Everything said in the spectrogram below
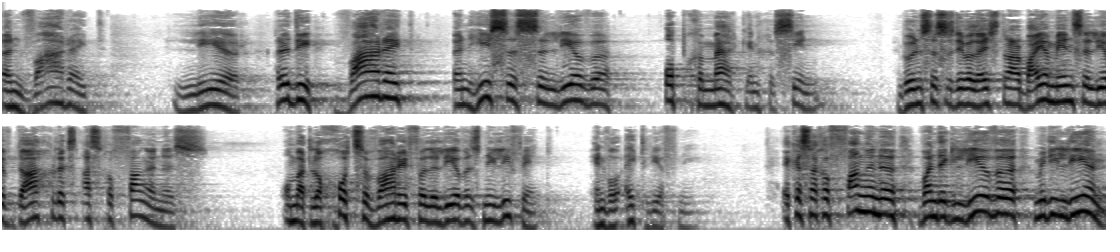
in waarheid leer. Hulle die waarheid in Jesus se lewe opgemerk en gesien. En broers en susters, die luisteraar, baie mense leef daagliks as gevangenes omdat hulle God se waarheid vir hulle lewens nie liefhet en wil uitleef nie. Ek is 'n gevangene want ek lewe met die leuen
